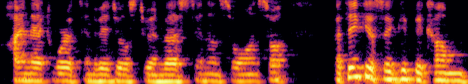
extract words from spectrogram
high net worth individuals to invest in, and so on. So I think as it become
